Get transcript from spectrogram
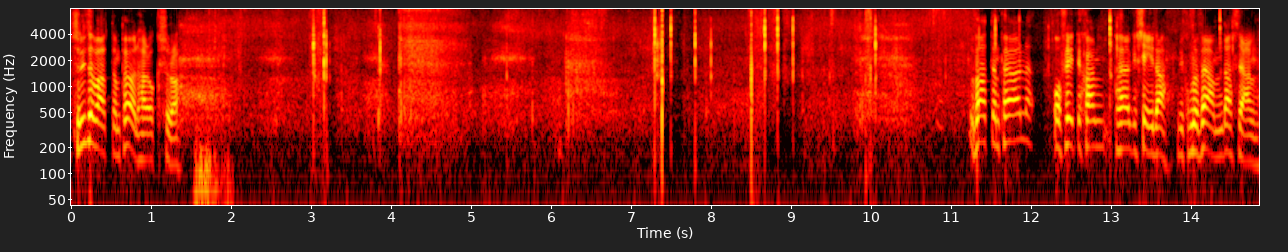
Så lite vattenpöl här också då. Vattenpöl och Flyttesjön på höger sida. Vi kommer vända sen.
